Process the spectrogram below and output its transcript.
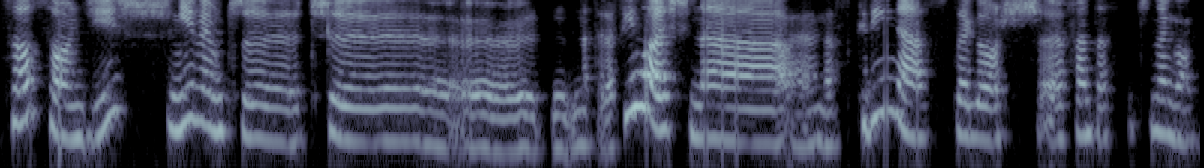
co sądzisz? Nie wiem, czy, czy e, natrafiłaś na, na screena z tegoż fantastycznego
